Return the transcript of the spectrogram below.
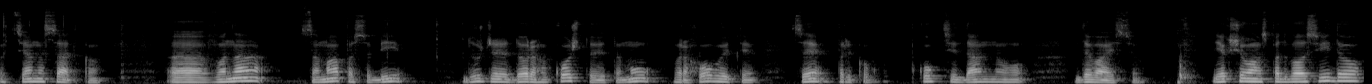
оця насадка. Вона сама по собі дуже дорого коштує, тому враховуйте це при покупці даного девайсу. Якщо вам сподобалось відео,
